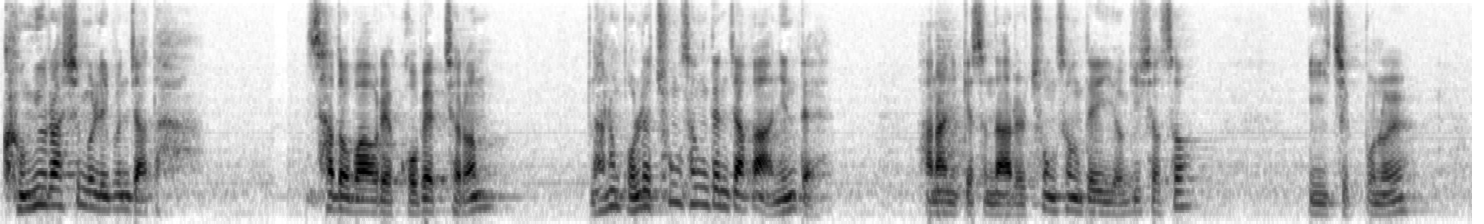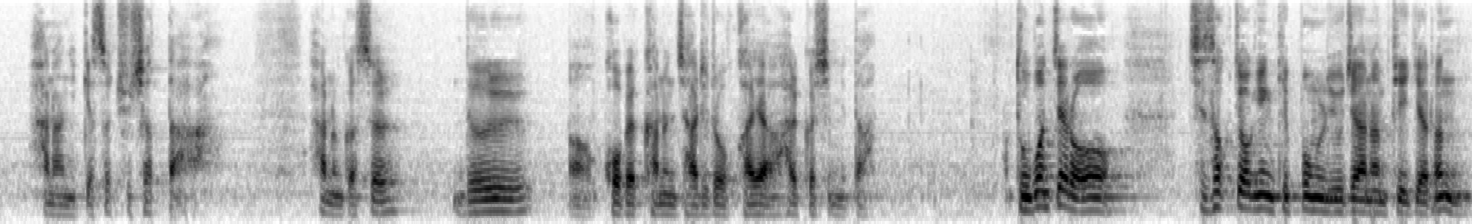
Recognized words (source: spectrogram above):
긍휼하심을 입은 자다. 사도 바울의 고백처럼 나는 본래 충성된 자가 아닌데 하나님께서 나를 충성되이 여기셔서 이 직분을 하나님께서 주셨다 하는 것을 늘 어, 고백하는 자리로 가야 할 것입니다. 두 번째로 지속적인 기쁨을 유지하는 비결은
